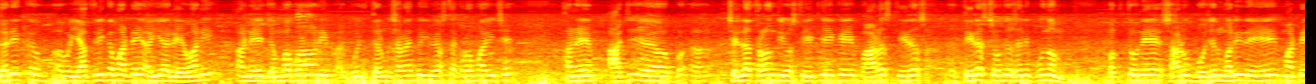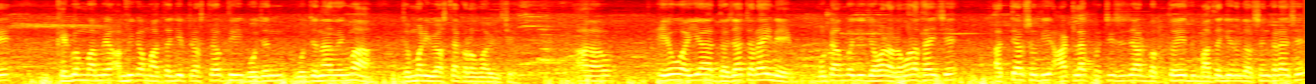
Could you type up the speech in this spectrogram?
દરેક યાત્રિકો માટે અહીંયા રહેવાની અને જમવા બનાવવાની ધર્મશાળાની બી વ્યવસ્થા કરવામાં આવી છે. અને આજે છેલ્લા ત્રણ દિવસથી એટલે કે બારસ, તેરસ તેરસ, ચૌદસ અને પૂનમ ભક્તોને સારું ભોજન મળી રહે એ માટે ખેરબંબા અંબે- અંબિકા માતાજી ટ્રસ્ટ તરફથી ભોજન, ભોજનાલયમાં જમવાની વ્યવસ્થા કરવામાં આવી છે. એઓ અહીંયા ધજા ચડાવીને મોટા અંબાજી જવાના રવાના થાય છે. અત્યાર સુધી આઠ લાખ પચીસ હજાર ભક્તોએ માતાજીના દર્શન કર્યા છે.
